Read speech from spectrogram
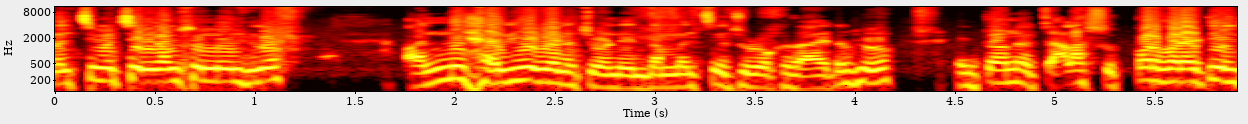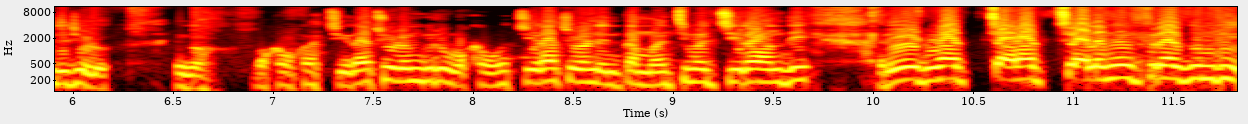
మంచి మంచి ఐటమ్స్ ఉన్నాయి ఇందులో. అన్ని హెవీ అయినా చూడండి. ఇంత మంచిగా చూడు ఒక ఐటమ్ చూడు. ఎంత చాలా సూపర్ వెరైటీ ఉంది చూడు. ఇగో ఒక్కొక్క చీర చూడండి మీరు ఒక్కొక్క చీర చూడండి. ఇంత మంచి మంచి చీర ఉంది. రేట్ కూడా చాలా ఛాలెంజింగ్ ప్రైస్ ఉంది.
